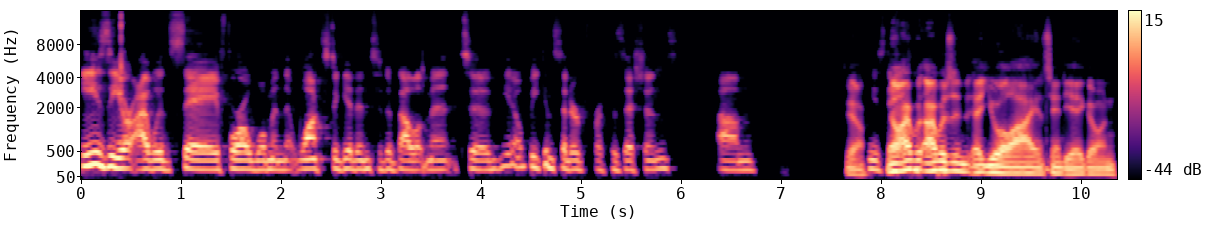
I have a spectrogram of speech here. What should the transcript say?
easier i would say for a woman that wants to get into development to you know be considered for positions um yeah. no I, w- I was in at uli in san diego and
